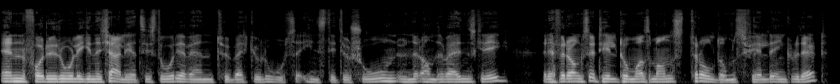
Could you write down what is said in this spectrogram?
En foruroligende kjærlighetshistorie ved en tuberkuloseinstitusjon under andre verdenskrig, referanser til Thomas Manns Trolldomsfjellet inkludert,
